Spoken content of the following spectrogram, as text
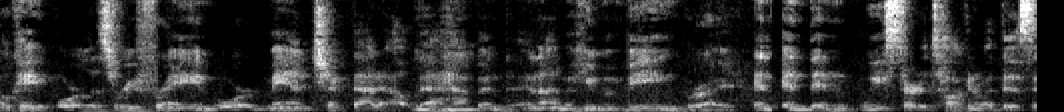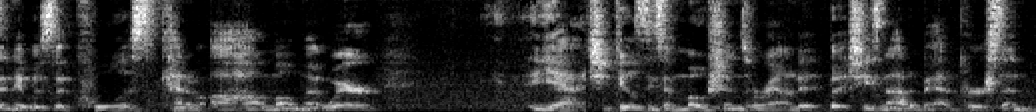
okay, or let's reframe, or man, check that out, that mm-hmm. happened, and I'm a human being, Right. and and then we started talking about this, and it was the coolest kind of aha moment where, yeah, she feels these emotions around it, but she's not a bad person.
